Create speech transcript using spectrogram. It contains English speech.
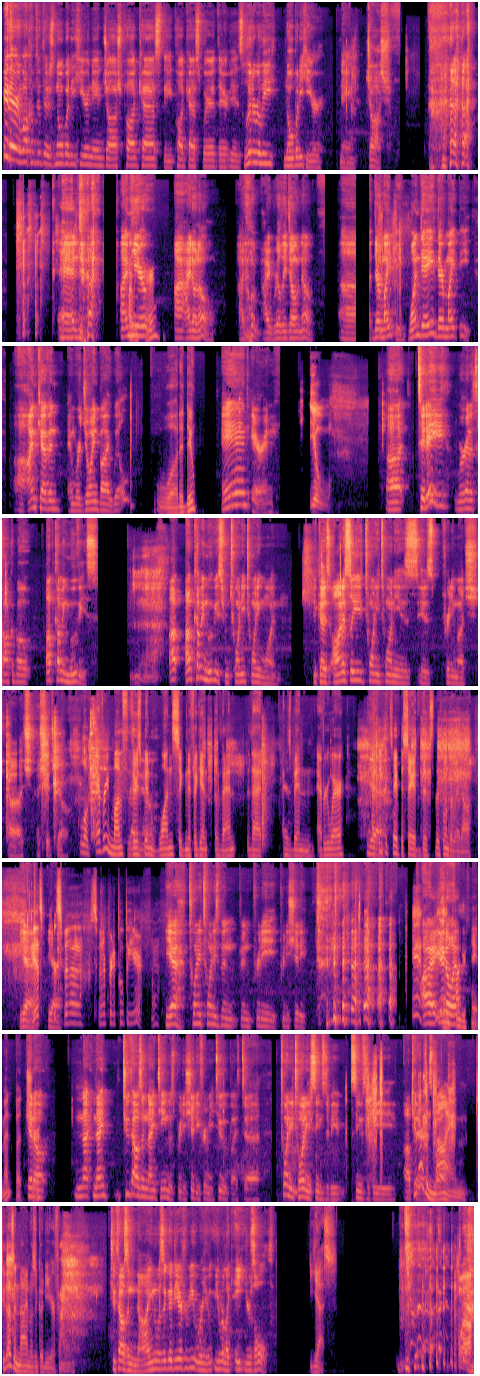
Hey there, and welcome to There's Nobody Here Named Josh podcast, the podcast where there is literally nobody here named Josh. and uh, I'm Are here. sure? I, I don't know. I don't. I really don't know. Uh, there might be one day. There might be. Uh, I'm Kevin, and we're joined by Will What it do? and Aaron. Yo. Uh, today, we're going to talk about upcoming movies. Up, upcoming movies from 2021 because honestly 2020 is is pretty much uh, sh- a shit show Look, every month Right there's now. been one significant event that has been everywhere. yeah I think it's safe to say that this this one's a write off. yeah Yeah, it's, yeah it's been a it's been a pretty poopy year. Yeah. yeah 2020's been been pretty pretty shitty Yeah. i you know what understatement, but you sure. know ni- ni- 2019 was pretty shitty for me too but uh 2020 seems to be seems to be up there as well. 2009. 2009 was a good year for me. 2009 was a good year for you where you you were like eight years old Yes. Wow.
